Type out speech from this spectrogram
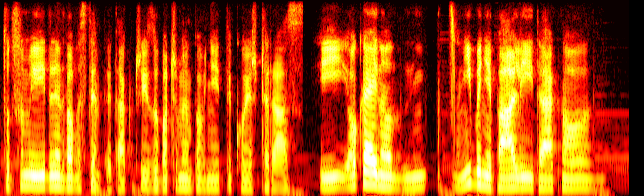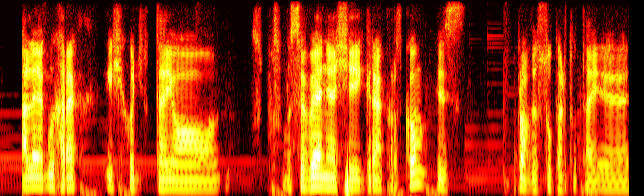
to są jej jedyne dwa występy, tak? Czyli zobaczymy pewnie tylko jeszcze raz. I okej, okay, no niby nie pali, tak, no, ale jakby charakter, jeśli chodzi tutaj o sposób wystawiania się i grę aktorską jest naprawdę super tutaj. E,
